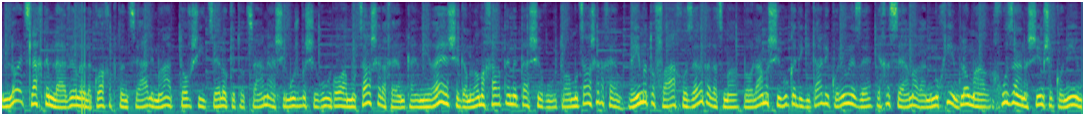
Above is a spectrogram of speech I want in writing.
אם לא הצלחתם להעביר ללקוח הפוטנציאלי מה הטוב שייצא לו כתוצאה מהשימוש בשירות או המוצר שלכם, כנראה שגם לא מכרתם את השירות או המוצר שלכם. ואם התופעה חוזרת על עצמה, בעולם השיווק הדיגיטלי קוראים לזה יחסי המרה נמוכים. כלומר, אחוז האנשים שקונים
